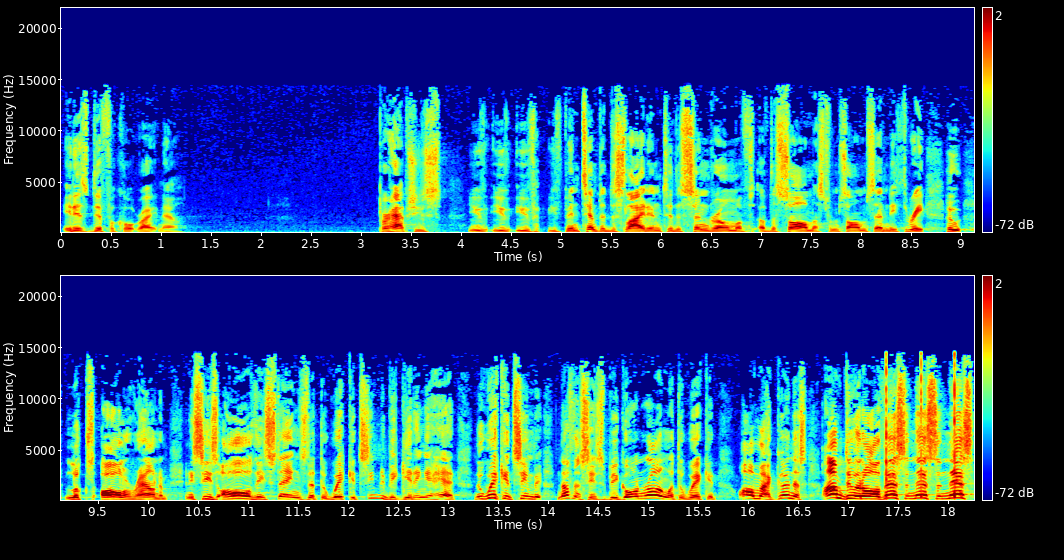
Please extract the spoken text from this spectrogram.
it is difficult right now. Perhaps you you've, you've, you've, been tempted to slide into the syndrome of, of the psalmist from Psalm 73, who looks all around him and he sees all these things that the wicked seem to be getting ahead. The wicked seem to be, nothing seems to be going wrong with the wicked. Oh my goodness, I'm doing all this and this and this,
